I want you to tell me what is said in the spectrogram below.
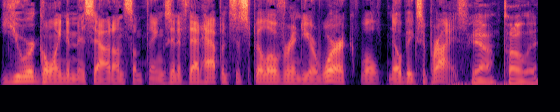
you are going to miss out on some things. And if that happens to spill over into your work, well, no big surprise. Yeah, totally.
